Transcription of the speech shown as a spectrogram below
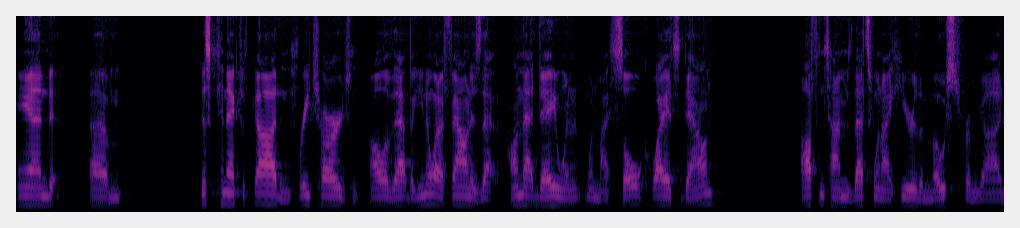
and um, just connect with God and recharge and all of that. But you know what I found is that on that day when, when my soul quiets down, oftentimes that's when I hear the most from God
